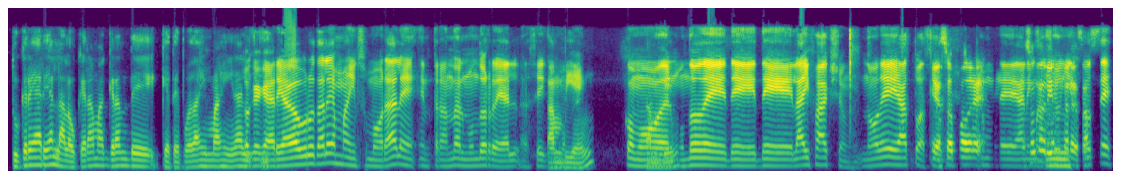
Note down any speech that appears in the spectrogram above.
tú crearías la loquera más grande que te puedas imaginar. Lo que quedaría brutal es Miles Morales entrando al mundo real, así También. Como, el mundo de, de, live action, no de actuación. eso podría, de animación. Entonces,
